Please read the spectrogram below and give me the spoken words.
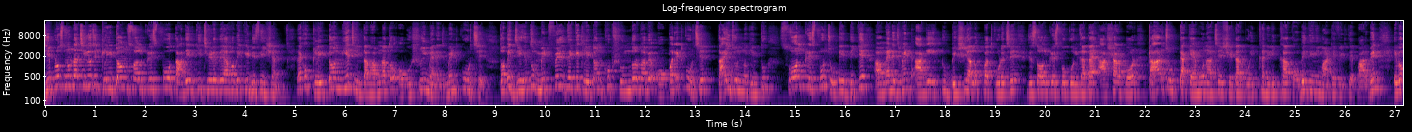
যে প্রশ্নটা ছিল যে ক্লেটন সল ক্রিস্পো তাদের কি ছেড়ে দেওয়া হবে, কি ডিসিশন দেখো, ক্লেটন নিয়ে চিন্তা ভাবনা তো অবশ্যই ম্যানেজমেন্ট করছে। তবে যেহেতু মিডফিল্ড থেকে ক্লেটন খুব সুন্দরভাবে অপারেট করছে, তাই জন্য কিন্তু সল ক্রেসপোর চোটের দিকে ম্যানেজমেন্ট আগে একটু বেশি আলোকপাত করেছে, যে সল ক্রেসপো কলকাতায় আসার পর তার চোটটা কেমন আছে সেটার পরীক্ষা নিরীক্ষা কবে তিনি মাঠে ফিরতে পারবেন এবং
